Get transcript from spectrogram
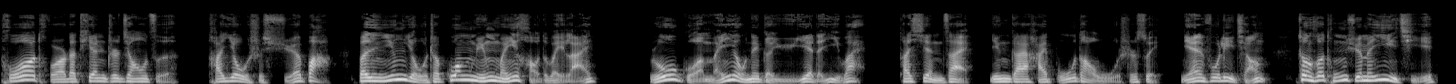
妥妥的天之骄子，他又是学霸，本应有着光明美好的未来。如果没有那个雨夜的意外，他现在应该还不到五十岁，年富力强，正和同学们一起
